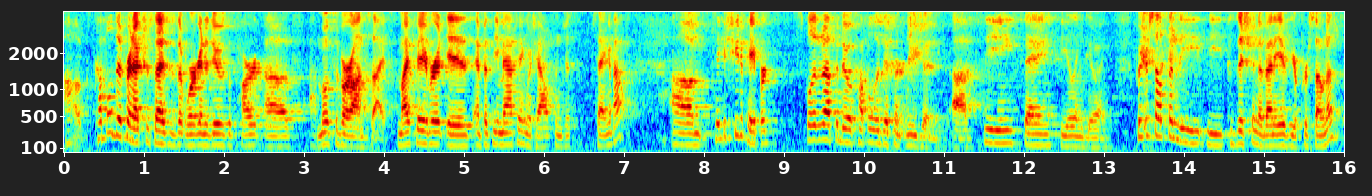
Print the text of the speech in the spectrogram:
A couple different exercises that we're going to do as a part of uh, most of our on-sites. My favorite is empathy mapping, which Allison just sang about. Um, take a sheet of paper, split it up into a couple of different regions, uh, seeing, saying, feeling, doing. Put yourself in the, the position of any of your personas.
